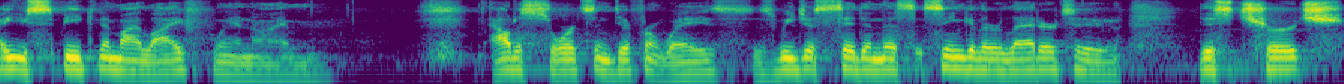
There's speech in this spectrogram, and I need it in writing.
how you speak into my life when I'm out of sorts in different ways. As we just sit in this singular letter to this church,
